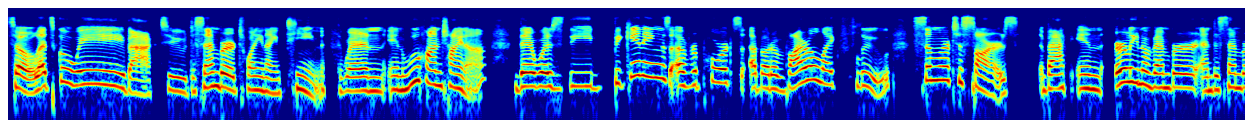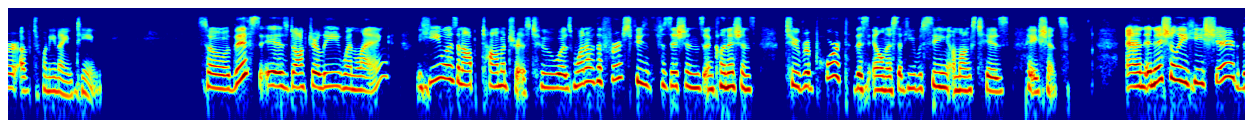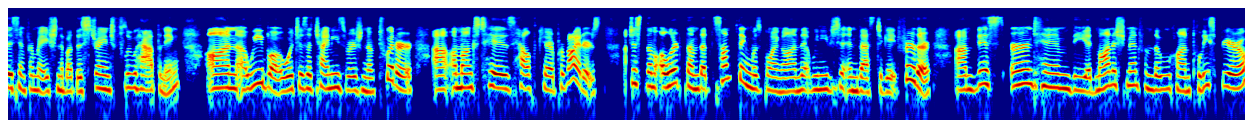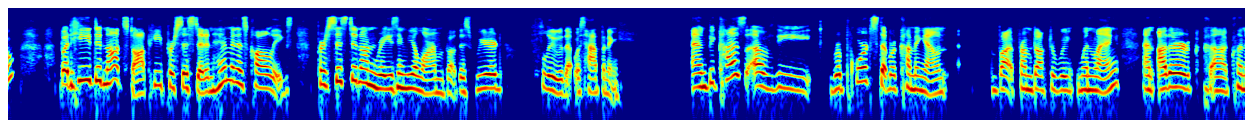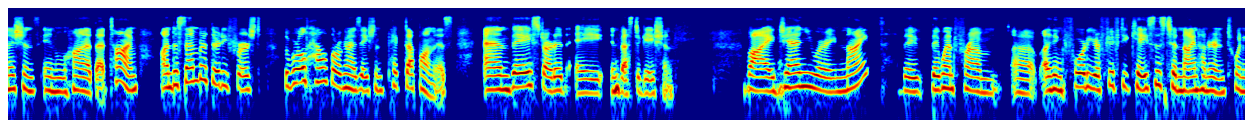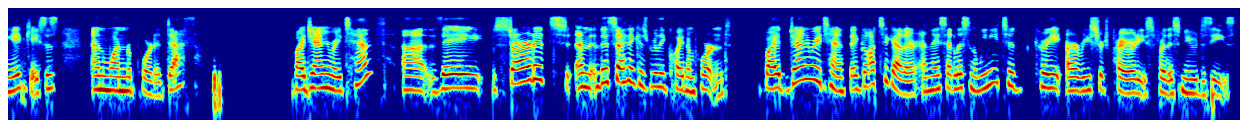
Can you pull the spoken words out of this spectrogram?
So let's go way back to December 2019, when in Wuhan, China, there was the beginnings of reports about a viral-like flu similar to SARS back in early November and December of 2019. So this is Dr. Li Wenliang. He was an optometrist who was one of the first physicians and clinicians to report this illness that he was seeing amongst his patients. And initially he shared this information about this strange flu happening on uh, Weibo, which is a Chinese version of Twitter, uh, amongst his healthcare providers, just them alert them that something was going on that we needed to investigate further. Um, this earned him the admonishment from the Wuhan Police Bureau, but he did not stop. He persisted and him and his colleagues persisted on raising the alarm about this weird flu that was happening. And because of the reports that were coming out but from Dr. Wenliang and other uh, clinicians in Wuhan at that time, on December 31st, the World Health Organization picked up on this and they started a investigation. By January 9th, they, they went from, uh, I think, 40 or 50 cases to 928 cases and one reported death. By January 10th, uh, they started, and this I think is really quite important, by January 10th, they got together and they said, listen, we need to create our research priorities for this new disease.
